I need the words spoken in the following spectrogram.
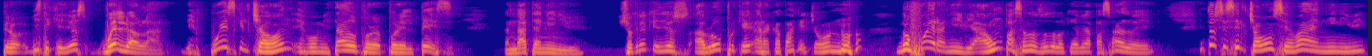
Pero viste que Dios vuelve a hablar. Después que el chabón es vomitado por, por el pez, andate a Nínive. Yo creo que Dios habló porque era capaz que el chabón no, no fuera a Nínive, aún pasando todo lo que había pasado él. Entonces el chabón se va a Nínive,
